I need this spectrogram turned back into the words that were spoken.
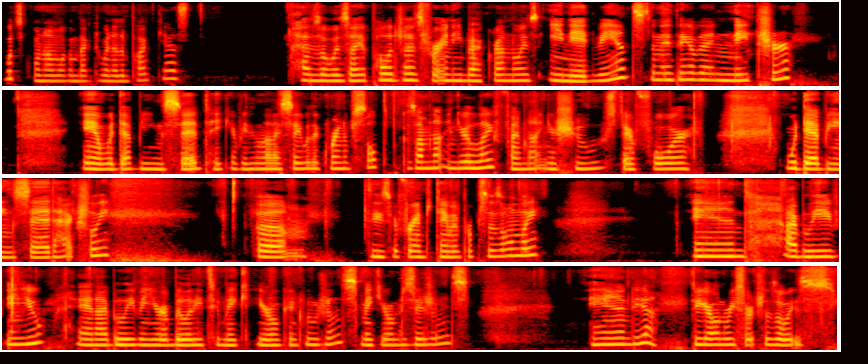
What's going on? Welcome back to another podcast. As always, I apologize for any background noise in advance and anything of that nature. And with that being said, take everything that I say with a grain of salt because I'm not in your life, I'm not in your shoes. Therefore, with that being said, actually, um, these are for entertainment purposes only. And I believe in you, and I believe in your ability to make your own conclusions, make your own decisions, and yeah, do your own research as always.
